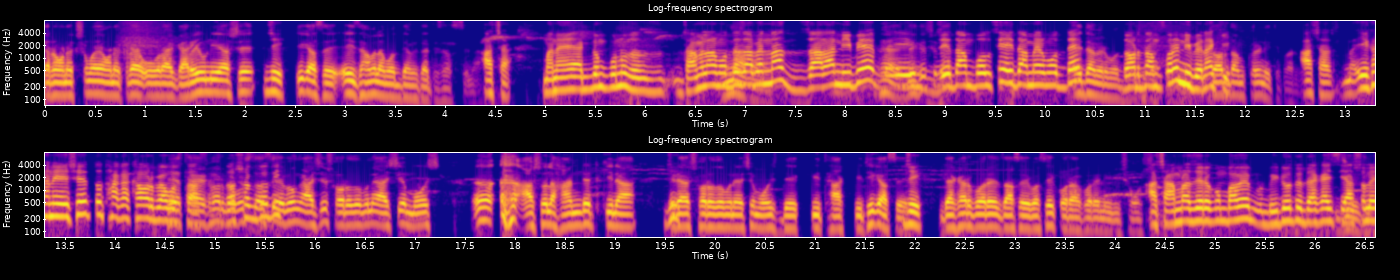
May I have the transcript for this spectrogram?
কারণ অনেক সময় অনেকরা ওরা গাড়িও নিয়ে আসে। ঠিক আছে এই ঝামেলার মধ্যে আমি যেতে চাচ্ছি না। আচ্ছা মানে একদম কোনো ঝামেলার মধ্যে যাবেন না যারা নিবে হ্যাঁ, যে দাম বলছে এই দামের মধ্যে দরদাম করে নিবে নাকি? দরদাম করে নিতে পারবে। আচ্ছা এখানে এসে তো থাকা খাওয়ার ব্যবস্থা হ্যাঁ, আছে। দর্শক যদি এবং আসে সরজমিনে আসে মোষ আসলে হান্ড্রেড কিনা। এটা সরজমিনে এসে মোষ দেখবি থাকবি ঠিক আছে? দেখার পরে যাচাই বাছাই করার পরে নিবি সমস্যা আচ্ছা আমরা যেরকম ভাবে ভিডিওতে দেখাইছি। আসলে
